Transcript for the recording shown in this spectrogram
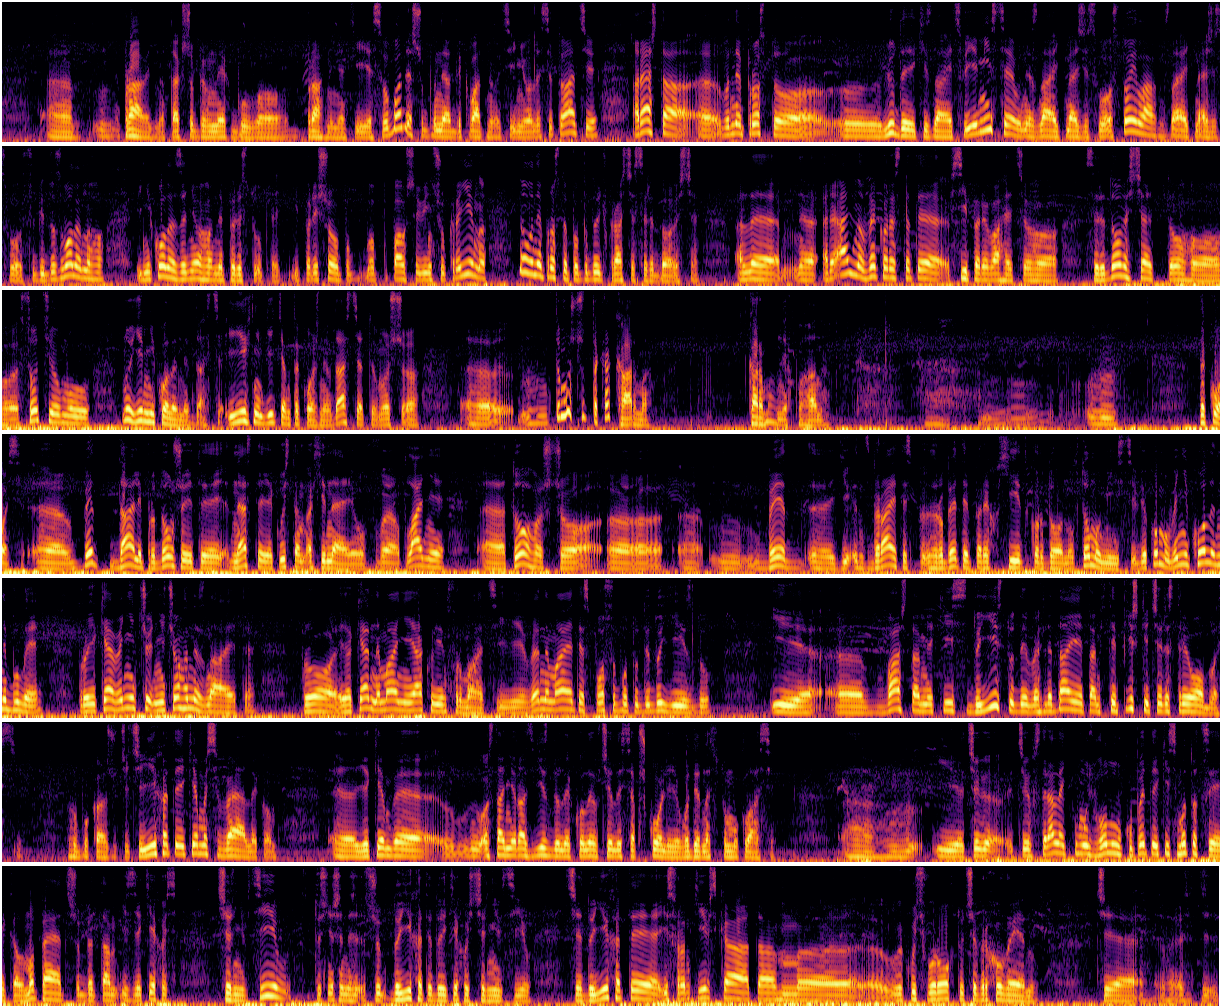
правильно, так, щоб в них було прагнення тієї свободи, щоб вони адекватно оцінювали ситуацію. А решта е, вони просто е, люди, які знають своє місце, вони знають межі свого стойла, знають межі свого собі дозволеного і ніколи за нього не переступлять. І перейшов, попавши в іншу країну, ну вони просто попадуть в краще середовище. Але е, реально використати всі переваги цього середовища, того соціуму, ну їм ніколи не вдасться. І їхнім дітям також не вдасться, тому що, е, тому що така карма. Карма в них погана. Е, Так ось, е, ви далі продовжуєте нести якусь там ахінею в плані того, що е, е, ви е, збираєтесь робити перехід кордону в тому місці, в якому ви ніколи не були, про яке ви нічого, не знаєте, про яке немає ніякої інформації, ви не маєте способу туди доїзду. І е, ваш там якийсь доїзд туди виглядає там йти пішки через три області, грубо кажучи, чи їхати якимось великом, е, яким ви е, останній раз їздили, коли вчилися в школі в 11 класі. Е, І чи, чи встрелить комусь в голову купити якийсь мотоцикл, мопед, щоб там із якихось Чернівців, точніше, щоб доїхати до якихось Чернівців, чи доїхати із Франківська там, е, в якусь ворохту чи верховину, чи,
